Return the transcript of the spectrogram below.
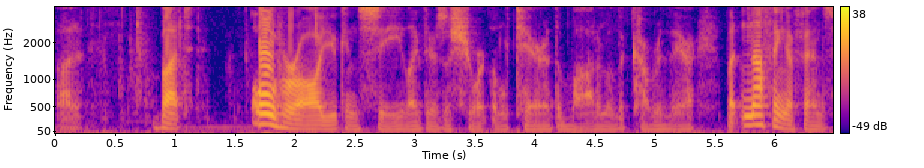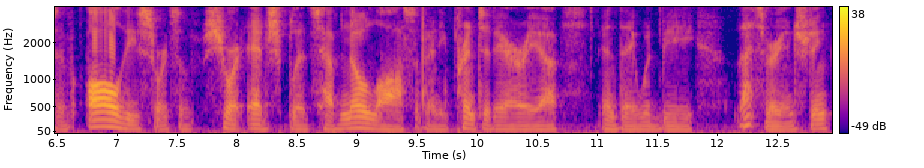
Uh, but overall, you can see like there's a short little tear at the bottom of the cover there, but nothing offensive. All these sorts of short edge splits have no loss of any printed area, and they would be, that's very interesting,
